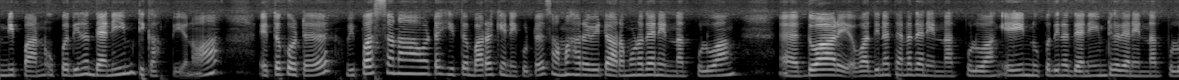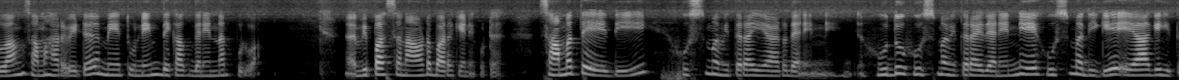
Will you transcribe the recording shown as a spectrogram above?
නිපන් උපදින දැනීම් ටිකක් තියෙනවා. එතකොට විපස්සනාවට හිත බර කෙනෙකුට සමහර විට අරමුණ දැනෙන්නත් පුළුවන්. ద్వාරය වදින තැන දැනෙන්නත් පුළුවන්. එයින් උපදින දැනීම් ටික දැනෙන්නත් පුළුවන්. සමහර විට මේ තුනෙන් දෙකක් දැනෙන්නත් පුළුවන්. විපස්සනාවට බර කෙනෙකුට. සමතේදී හුස්ම විතරයි එයාට දැනෙන්නේ. හුදු හුස්ම විතරයි දැනෙන්නේ. ඒ හුස්ම දිගේ එයාගේ හිත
